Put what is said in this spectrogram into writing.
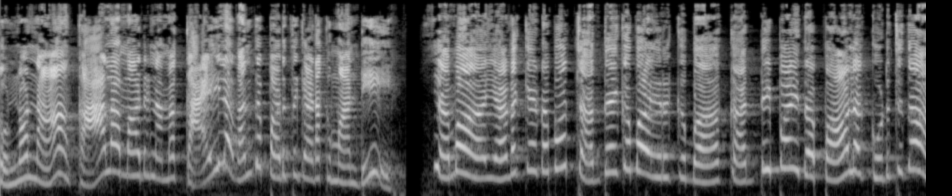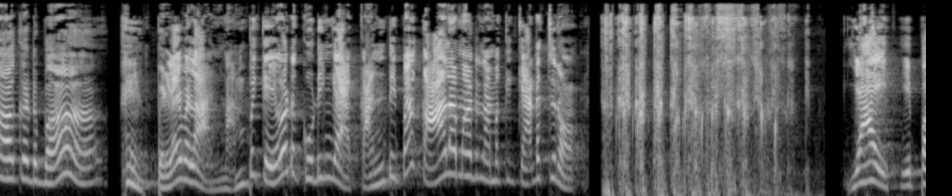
சொன்னோன்னா காளமாடு நம்ம கையில வந்து படுத்து கிடக்குமாண்டி? ஏமா எனக்கு என்னமோ சந்தேகமா இருக்குமா? கண்டிப்பா இந்த பாலை குடிச்சுதான் ஆகணுமா? பிள்ளைவளா நம்பிக்கையோட குடிங்க. கண்டிப்பா காளமாடு நமக்கு கிடைச்சிரும். யாய் இப்ப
